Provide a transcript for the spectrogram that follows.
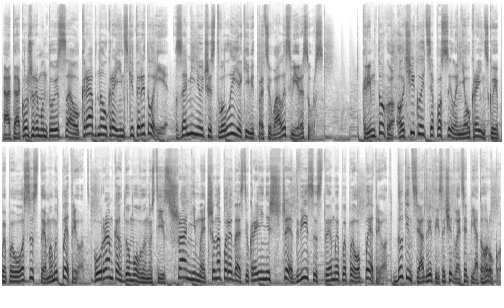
а також ремонтує САУ КРАБ на українській території, замінюючи стволи, які відпрацювали свій ресурс ресурс. Крім того, очікується посилення української ППО системами Петріот. У рамках домовленості із США Німеччина передасть Україні ще дві системи ППО Петріот до кінця 2025 року.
